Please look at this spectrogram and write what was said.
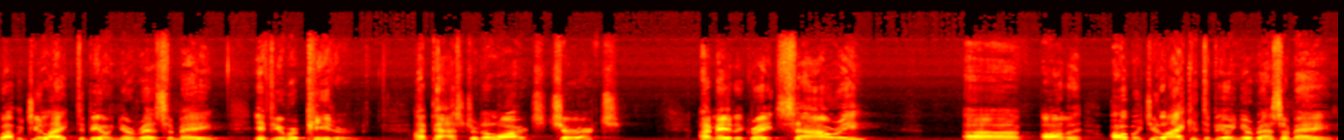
What would you like to be on your resume if you were Peter? I pastored a large church. I made a great salary. Uh, all of, or would you like it to be on your resume?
